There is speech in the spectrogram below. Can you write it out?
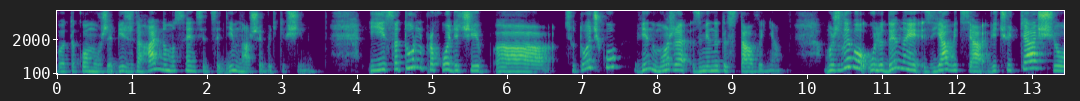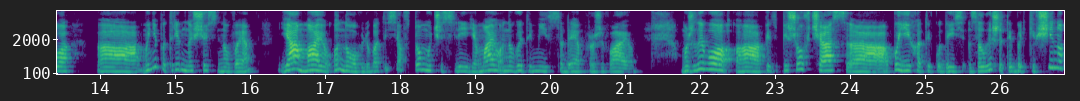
в такому вже більш загальному сенсі це дім нашої батьківщини. І Сатурн, проходячи цю точку, він може змінити ставлення. Можливо, у людини з'явиться відчуття, що мені потрібно щось нове. Я маю оновлюватися, в тому числі я маю оновити місце, де я проживаю. Можливо, пішов час поїхати кудись, залишити батьківщину.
